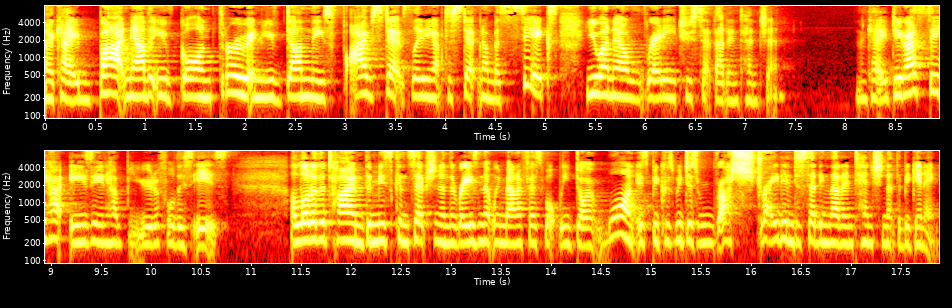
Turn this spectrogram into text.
Okay. But now that you've gone through and you've done these five steps leading up to step number six, you are now ready to set that intention. Okay. Do you guys see how easy and how beautiful this is? A lot of the time, the misconception and the reason that we manifest what we don't want is because we just rush straight into setting that intention at the beginning.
